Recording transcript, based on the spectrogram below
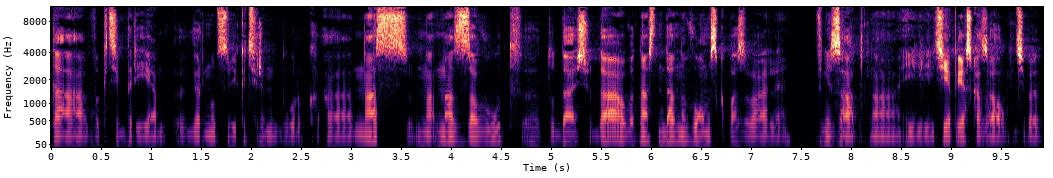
да, в октябре вернуться в Екатеринбург. А, нас, нас зовут э, туда-сюда. Вот нас недавно в Омск позвали внезапно, и типа я сказал, типа,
